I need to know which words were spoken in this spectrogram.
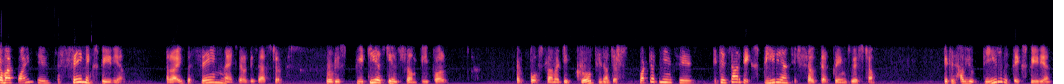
So my point is the same experience, right? The same natural disaster produce PTSD in some people, but post-traumatic growth in others. What that means is it is not the experience itself that brings wisdom. It is how you deal with the experience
